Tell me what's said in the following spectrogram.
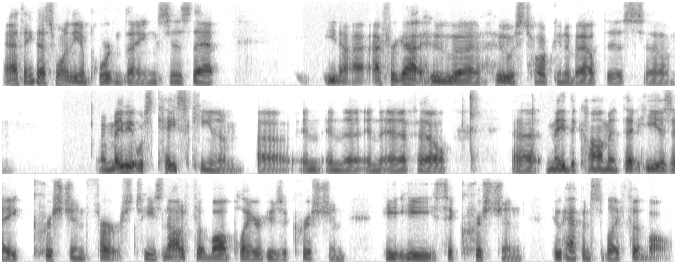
and I think that's one of the important things is that, you know, I, I forgot who who was talking about this. Um, or maybe it was Case Keenum uh, in in the in the NFL, uh, made the comment that he is a Christian first. He's not a football player who's a Christian. He he's a Christian who happens to play football.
